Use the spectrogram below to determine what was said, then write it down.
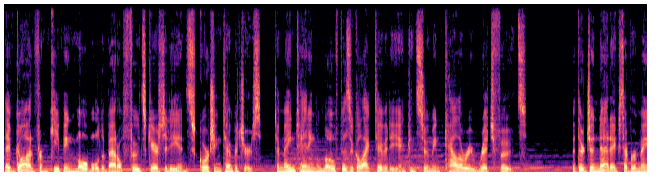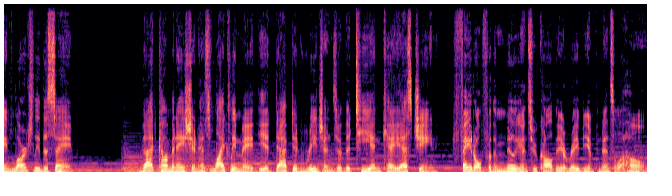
They've gone from keeping mobile to battle food scarcity and scorching temperatures to maintaining low physical activity and consuming calorie-rich foods. But their genetics have remained largely the same. That combination has likely made the adapted regions of the TNKS gene fatal for the millions who call the Arabian Peninsula home.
